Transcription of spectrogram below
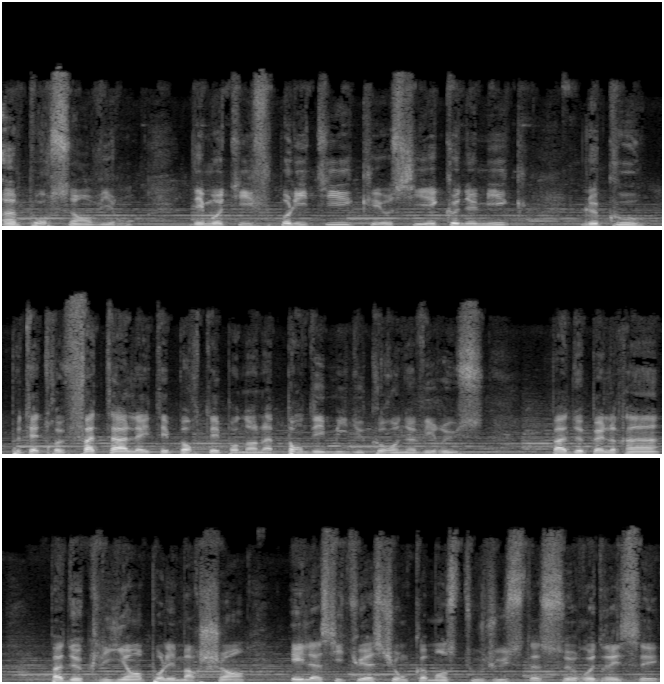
1% environ. Des motifs politiques et aussi économiques, le coup peut-être fatal a été porté pendant la pandémie du coronavirus. Pas de pèlerins, pas de clients pour les marchands et la situation commence tout juste à se redresser.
